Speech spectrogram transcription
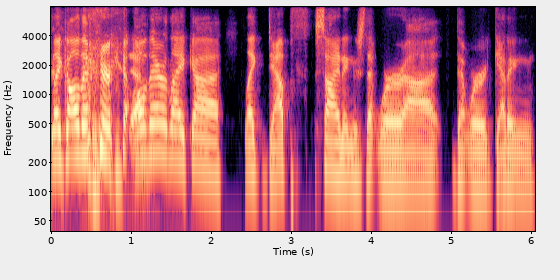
like all their Yeah. all their like uh like depth signings that were uh that were getting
